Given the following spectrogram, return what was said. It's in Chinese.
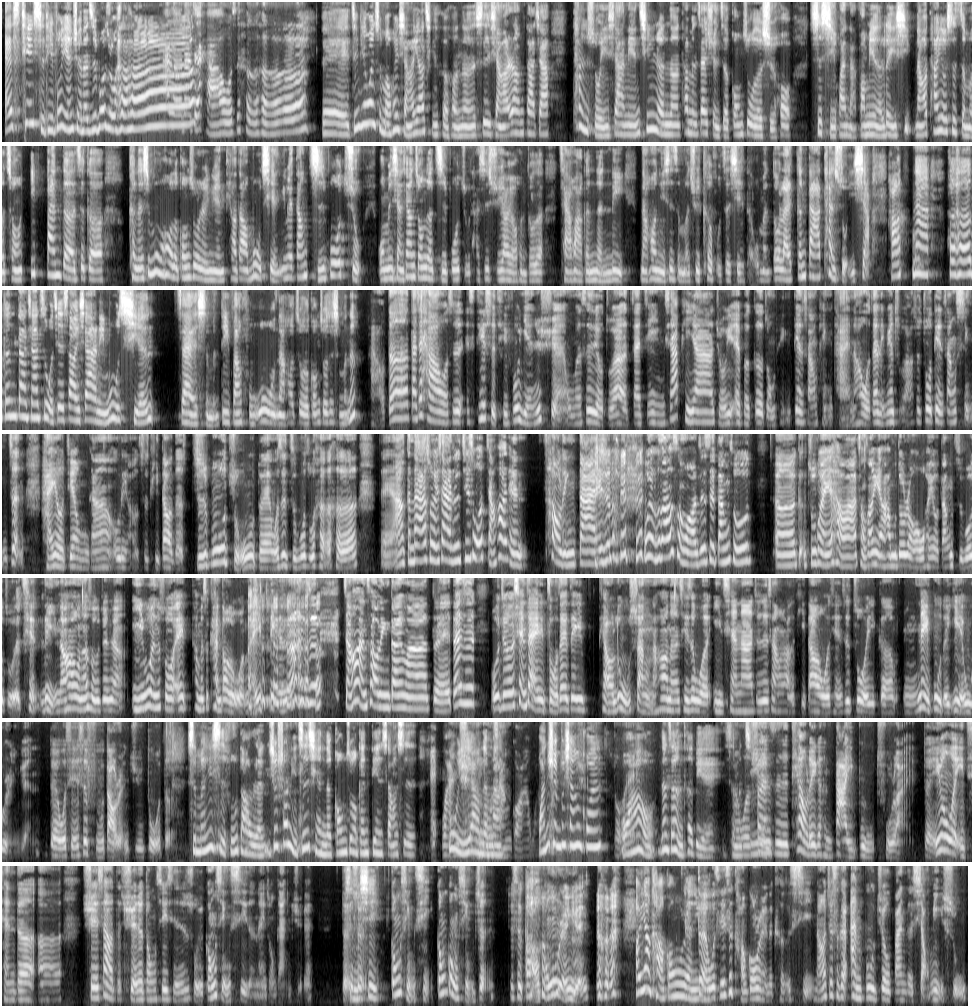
ST 史蒂夫严选的直播主呵呵。Hello，大家好，我是何何。对，今天为什么会想要邀请呵呵呢？是想要让大家探索一下年轻人呢，他们在选择工作的时候是喜欢哪方面的类型，然后他又是怎么从一般的这个可能是幕后的工作人员跳到幕前，因为当直播主。我们想象中的直播主，他是需要有很多的才华跟能力，然后你是怎么去克服这些的？我们都来跟大家探索一下。好，那呵呵跟大家自我介绍一下，你目前在什么地方服务，然后做的工作是什么呢？好的，大家好，我是 ST 史蒂夫严选，我们是有主要在经营虾皮呀、九一 App 各种平电商平台，然后我在里面主要是做电商行政，还有今天我们刚刚欧丽老师提到的直播主，对我是直播主何何，对，然后跟大家说一下，就是其实我讲话有点操灵呆，就我也不知道什么，就是当初。呃，主管也好啊，厂商也好，他们都认为我很有当直播主的潜力。然后我那时候就这样疑问说：“哎，他们是看到了我哪一点？是讲话很超灵呆吗？”对，但是我觉得现在走在这一条路上，然后呢，其实我以前呢、就是像老师提到，我以前是做一个嗯内部的业务人员，对我其实是辅导人居多的。什么意思？辅导人，就说你之前的工作跟电商是哎，不一样的吗完全不相关，完全不相关。哇哦，那这很特别，什么我算？是跳了一个很大一步出来。对，因为我以前的呃学校的学的东西其实是属于公行系的那种感觉。对，什么系？公行系，公共行政，就是考公务人员。哦，要考公务人员。对我其实是考公务人员的科系，然后就是个按部就班的小秘书，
